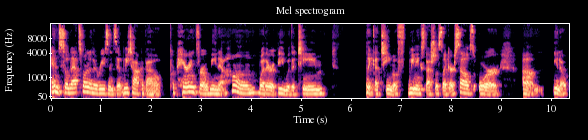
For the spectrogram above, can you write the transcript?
And so that's one of the reasons that we talk about preparing for a wean at home, whether it be with a team, like a team of weaning specialists like ourselves, or um, you know,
